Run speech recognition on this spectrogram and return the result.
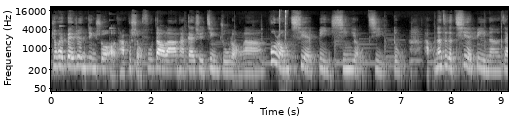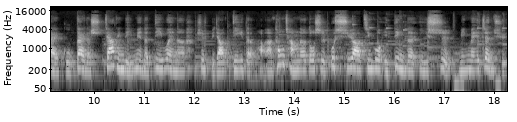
就会被认定说哦，她不守妇道啦，她该去进猪笼啦，不容妾婢，心有嫉妒。好，那这个妾婢呢，在古代的家庭里面的地位呢是比较低的。好，那通常呢都是不不需要经过一定的仪式，明媒正娶，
